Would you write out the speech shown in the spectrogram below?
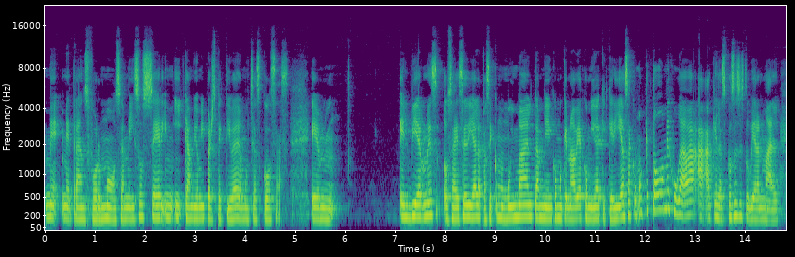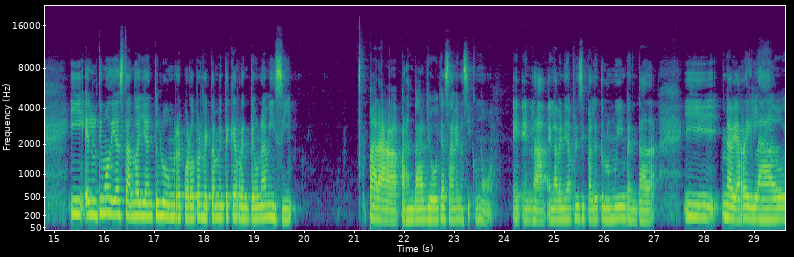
me, me, transformó, o sea, me hizo ser y, cambió mi perspectiva de muchas cosas. Em, el viernes, o sea, ese día la pasé como muy mal también, como que no había comida que quería, o sea, como que todo me jugaba a, que las cosas estuvieran mal. Y el último día estando allá en Tulum, recuerdo perfectamente que renté una bici para, para andar yo, ya saben, así como e, en la, en la avenida principal de Tulum, muy inventada y me había arreglado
